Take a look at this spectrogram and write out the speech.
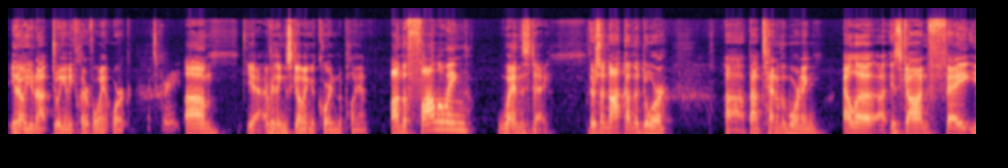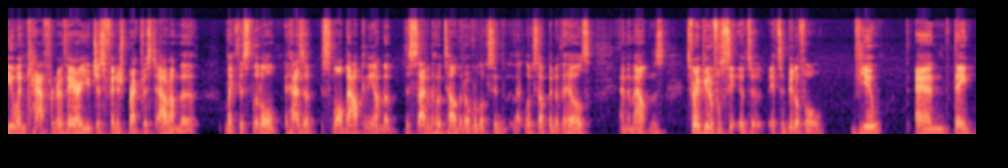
you know you're not doing any clairvoyant work. That's great. Um, yeah, everything's going according to plan. On the following Wednesday, there's a knock on the door. Uh, about ten in the morning. Ella uh, is gone. Faye, you and Catherine are there. You just finished breakfast out on the like this little. It has a small balcony on the the side of the hotel that overlooks into that looks up into the hills and the mountains. It's very beautiful. It's a it's a beautiful view, and they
